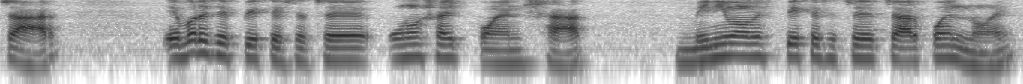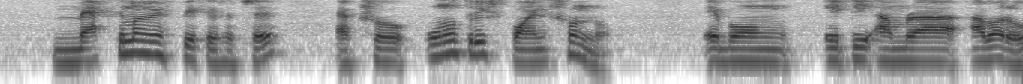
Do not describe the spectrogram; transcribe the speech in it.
চার। এভারেজ এফপিএস এসেছে উনষাট পয়েন্ট সাত। মিনিমাম এফপিএস এসেছে চার পয়েন্ট নয়। ম্যাক্সিমাম এফপিএস এসেছে একশো উনত্রিশ পয়েন্ট শূন্য। এবং এটি আমরা আবারও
